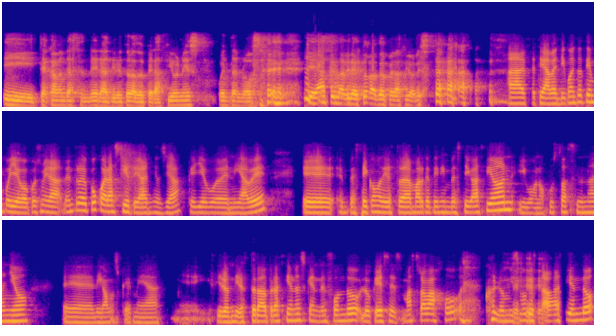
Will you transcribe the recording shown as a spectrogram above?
Y te acaban de ascender a directora de operaciones. Cuéntanos, ¿qué hace una directora de operaciones? ah, efectivamente. ¿Y cuánto tiempo llevo? Pues mira, dentro de poco, hará siete años ya que llevo en IAB. Eh, empecé como directora de marketing e investigación y bueno, justo hace un año eh, digamos que me, hicieron directora de operaciones, que en el fondo lo que es es más trabajo con lo mismo que estaba haciendo,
